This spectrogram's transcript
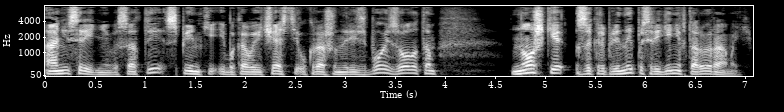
Они средней высоты, спинки и боковые части украшены резьбой, золотом, ножки закреплены посередине второй рамой.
